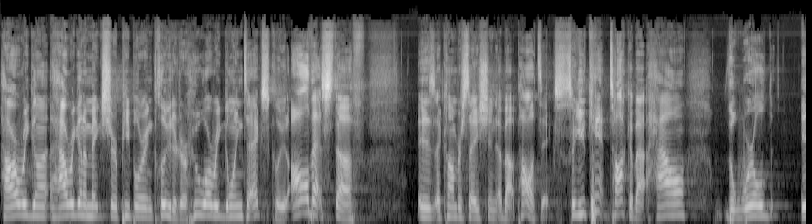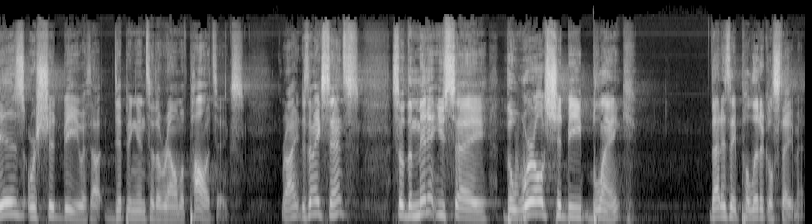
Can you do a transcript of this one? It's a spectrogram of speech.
How are we going, how are we going to make sure people are included? Or who are we going to exclude? All that stuff is a conversation about politics. So you can't talk about how the world is or should be without dipping into the realm of politics, right? Does that make sense? So the minute you say the world should be blank, that is a political statement.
